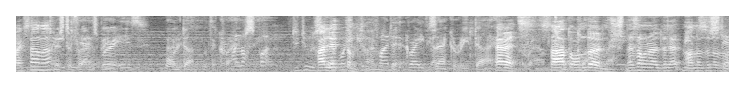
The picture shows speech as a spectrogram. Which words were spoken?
Baksana. Mr. Fernsby, I'm done with the My crime scene. Hallettim. Evet, saat 10 10'da o'clock ölmüş. Ne zaman öldüğünü anladınız mı?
